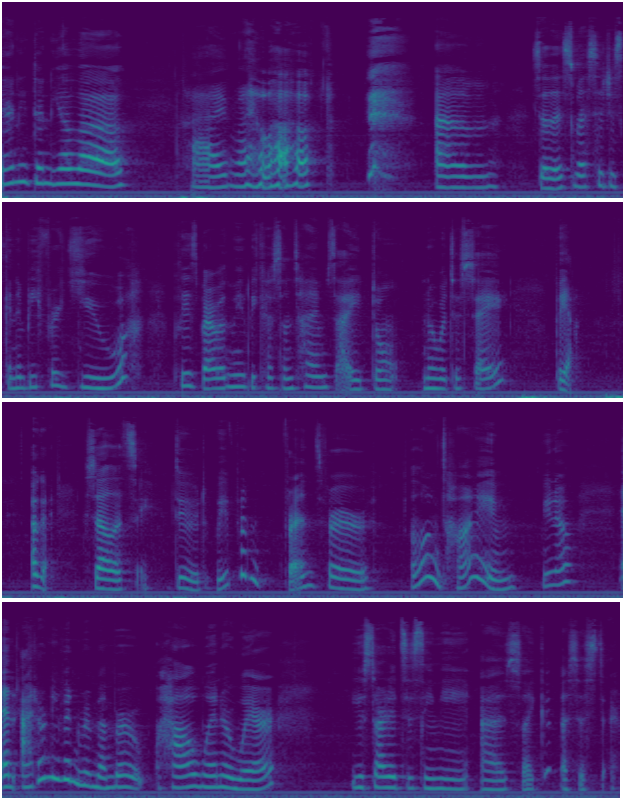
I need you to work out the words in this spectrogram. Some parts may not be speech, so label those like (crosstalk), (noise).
Danny Daniela. Hi, my (laughs) love. um, so this message is gonna be for you. Please bear with me because sometimes I don't know what to say. But yeah. Okay, so let's see. Dude, we've been friends for a long time, you know? And I don't even remember how, when, or where you started to see me as like a sister.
